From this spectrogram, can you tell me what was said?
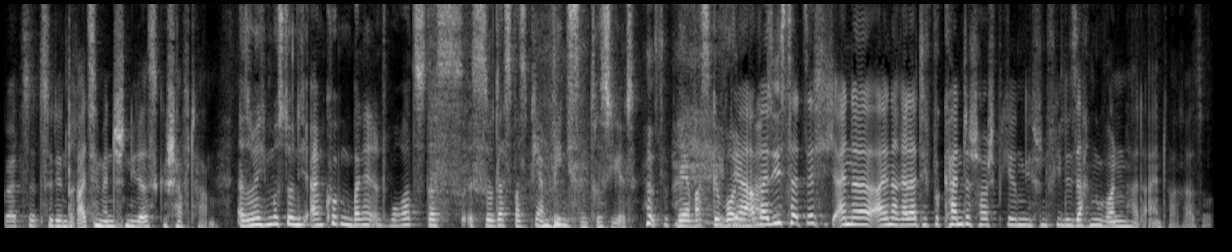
gehört zu, den 13 Menschen, die das geschafft haben. Also ich musste nicht angucken bei den Awards, das ist so das, was mich am wenigsten interessiert. Also, wer was gewonnen ja, hat. Ja, aber sie ist tatsächlich eine, eine relativ bekannte Schauspielerin, die schon viele Sachen gewonnen hat, einfach. Also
